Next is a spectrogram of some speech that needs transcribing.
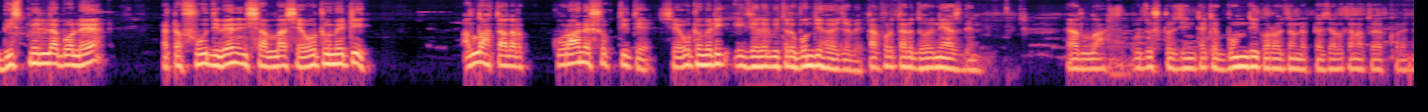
বিসমিল্লা বলে একটা ফু দিবেন ইনশাল্লাহ সে অটোমেটিক আল্লাহ তালার কোরআনের শক্তিতে সে অটোমেটিক এই জেলের ভিতরে বন্দি হয়ে যাবে, তারপরে তারা ধরে নিয়ে আসবেন। আল্লাহ ও জিনটাকে বন্দি করার জন্য একটা জেলখানা তৈরি করেন।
